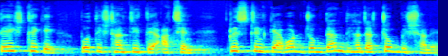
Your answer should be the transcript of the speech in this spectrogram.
তেইশ থেকে প্রতিষ্ঠানটিতে আছেন। ক্রিস্টিন ক্যাবট যোগ দেন দুই সালে।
